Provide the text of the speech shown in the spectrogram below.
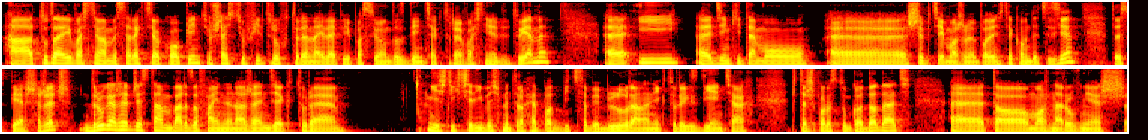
A tutaj właśnie mamy selekcję około 5-6 filtrów, które najlepiej pasują do zdjęcia, które właśnie edytujemy. I dzięki temu szybciej możemy podjąć taką decyzję. To jest pierwsza rzecz. Druga rzecz jest tam bardzo fajne narzędzie, które jeśli chcielibyśmy trochę podbić sobie blura na niektórych zdjęciach, czy też po prostu go dodać, to można również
